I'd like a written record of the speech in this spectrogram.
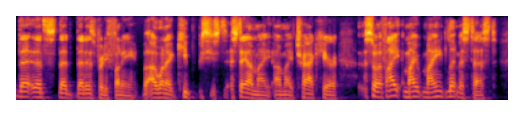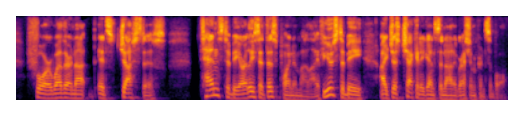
that that's that that is pretty funny but i want to keep stay on my on my track here. So if i my my litmus test for whether or not it's justice tends to be or at least at this point in my life used to be i just check it against the non-aggression principle.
